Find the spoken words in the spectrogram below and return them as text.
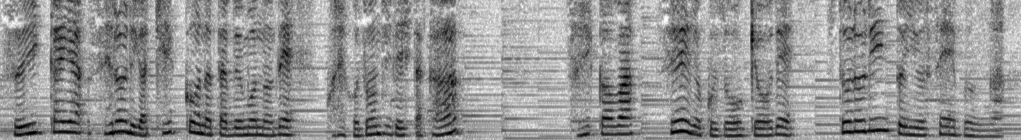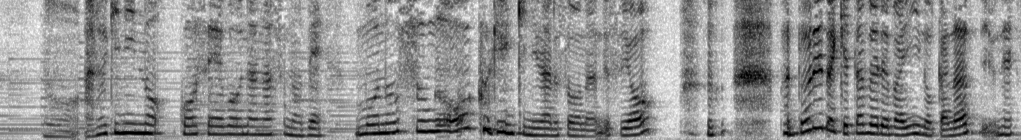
スイカやセロリが結構な食べ物でこれご存知でしたか？スイカは精力増強でシトルリンという成分がのアルギニンの合成を促すのでものすごく元気になるそうなんですよ。まどれだけ食べればいいのかなっていうね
